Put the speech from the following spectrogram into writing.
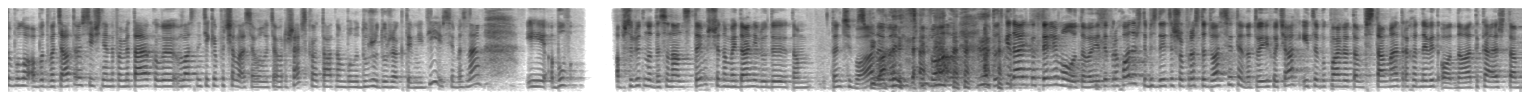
то було або 20 січня, не пам'ятаю, коли власне тільки почалася вулиця Грушевського. Та там були дуже дуже активні дії, всі ми знаємо. І був. Абсолютно дисонанс з тим, що на Майдані люди там танцювали, Співали, співали, а тут кидають коктейлі Молотова, і ти проходиш, тобі здається, що просто два світи на твоїх очах, і це буквально там в 100 метрах одне від одного, а ти кажеш там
